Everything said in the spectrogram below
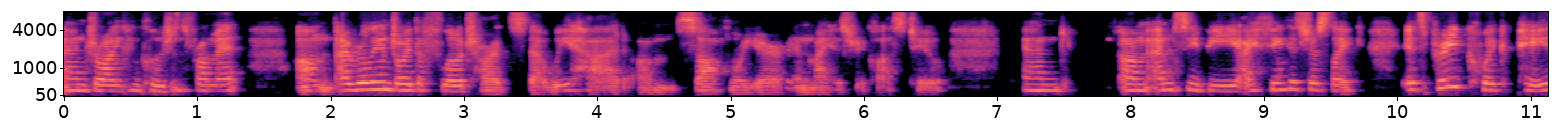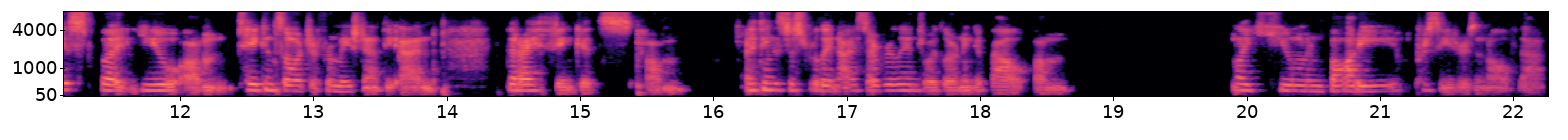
and drawing conclusions from it. Um, I really enjoyed the flow charts that we had um, sophomore year in my history class too. And MCB, um, I think it's just like, it's pretty quick paced, but you um, take in so much information at the end that I think it's, um, I think it's just really nice. I really enjoyed learning about like human body procedures and all of that.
